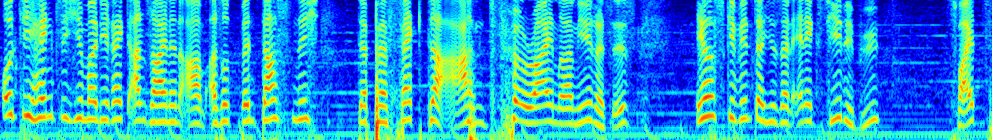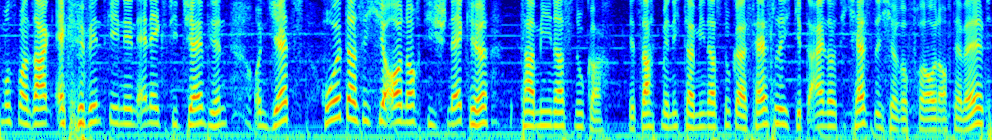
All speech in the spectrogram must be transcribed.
und die hängt sich hier mal direkt an seinen Arm. Also, wenn das nicht der perfekte Abend für Ryan Ramirez ist. Erst gewinnt er hier sein NXT-Debüt. Zweitens muss man sagen, er gewinnt gegen den NXT-Champion. Und jetzt holt er sich hier auch noch die Schnecke Tamina Snooker. Jetzt sagt mir nicht, Tamina Snooker ist hässlich. Gibt eindeutig hässlichere Frauen auf der Welt.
